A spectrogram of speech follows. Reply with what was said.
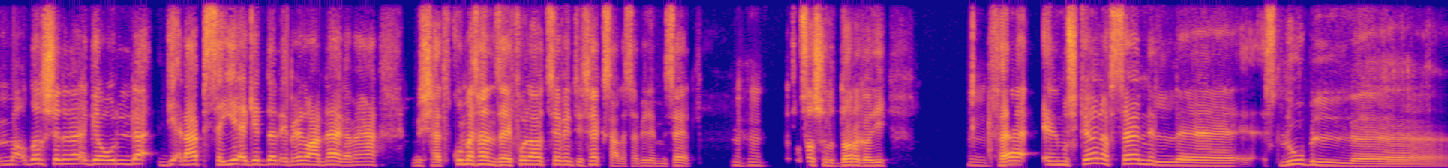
ما أقدرش إن أنا أجي أقول لأ دي ألعاب سيئة جدا ابعدوا عنها يا جماعة مش هتكون مثلا زي فول اوت 76 على سبيل المثال توصلش للدرجة دي مم. فالمشكلة نفسها إن أسلوب ال-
